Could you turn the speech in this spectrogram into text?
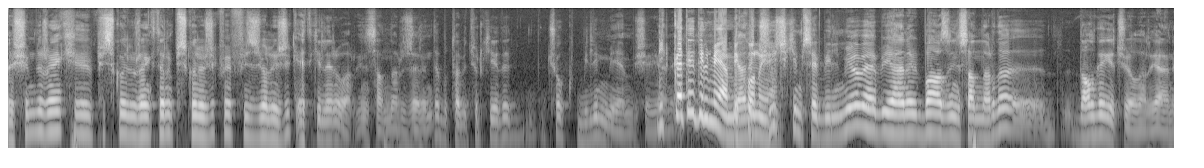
E, Şimdi renk, e, psikolo renklerin psikolojik ve fizyolojik etkileri var insanlar üzerinde. Bu tabii Türkiye'de çok bilinmeyen bir şey. Yani. Dikkat edilmeyen bir yani konu yani. hiç kimse bilmiyor ve yani bazı insanlar da e, dalga geçiyorlar yani.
